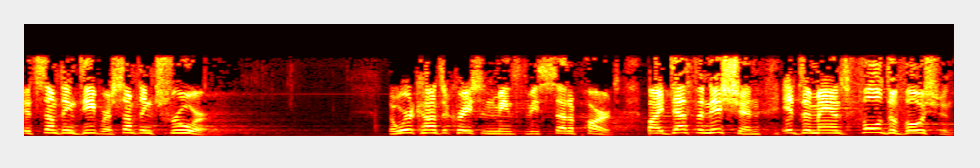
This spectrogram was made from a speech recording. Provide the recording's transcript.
It's something deeper, something truer. The word consecration means to be set apart. By definition, it demands full devotion.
